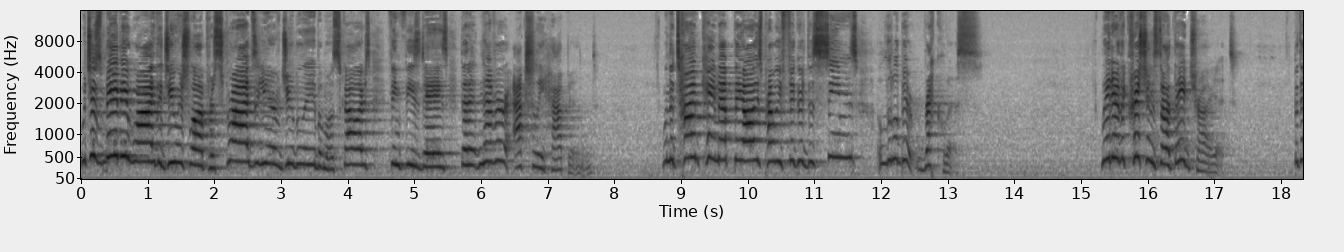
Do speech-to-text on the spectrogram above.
Which is maybe why the Jewish law prescribes a year of Jubilee, but most scholars think these days that it never actually happened. When the time came up, they always probably figured this seems a little bit reckless. Later, the Christians thought they'd try it, but the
